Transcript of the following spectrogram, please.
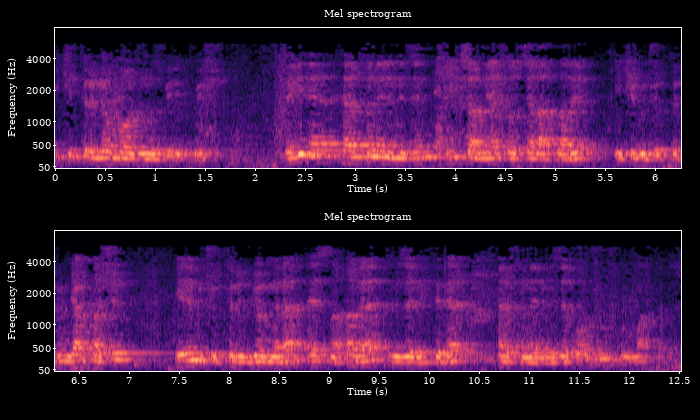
2 trilyon borcumuz birikmiş. Ve yine personelimizin ikramiye sosyal hakları 2,5 trilyon, yaklaşık 7,5 trilyon lira esnafa ve özellikle de personelimize borcumuz bulunmaktadır.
